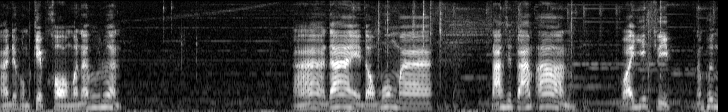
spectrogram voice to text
อะเดี๋ยวผมเก็บของก่อนนะเพื่อนๆอ่าได้ดอกม่วงมาสามสิบสามอันไว้ยี่สิบน้ำผึ้ง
